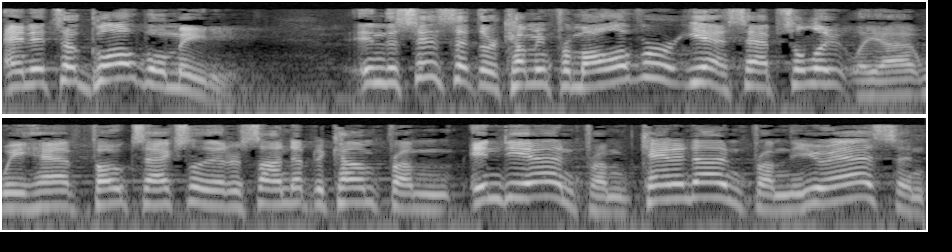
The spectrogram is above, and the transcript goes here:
and it's a global meeting. In the sense that they're coming from all over, yes, absolutely. Uh, we have folks actually that are signed up to come from India and from Canada and from the U.S. and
